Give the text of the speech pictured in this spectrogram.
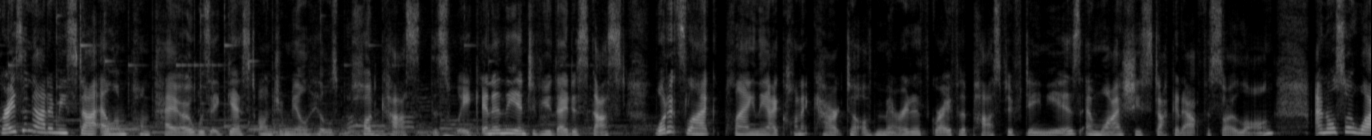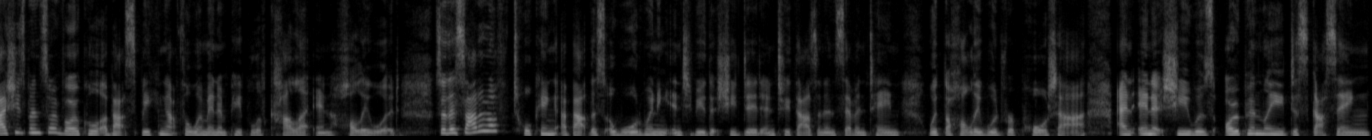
Grey's Anatomy star Ellen Pompeo was a guest on Jemele Hill's podcast this week, and in the interview, they discussed what it's like playing the iconic character of Meredith Grey for the past 15 years and why she stuck it out for so long, and also why she's been so vocal about speaking up for women and people of colour in Hollywood. So they started off talking about this award winning interview that she did in 2017 with The Hollywood Reporter, and in it, she was openly discussing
